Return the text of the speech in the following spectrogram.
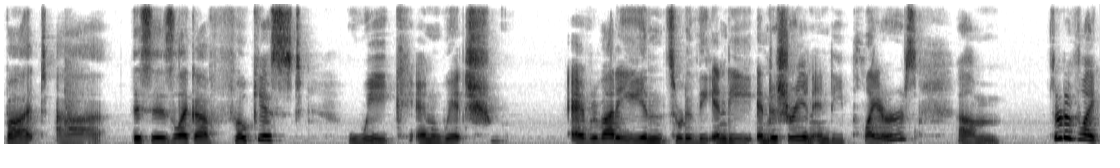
but uh, this is like a focused week in which everybody in sort of the indie industry and indie players um, sort of like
